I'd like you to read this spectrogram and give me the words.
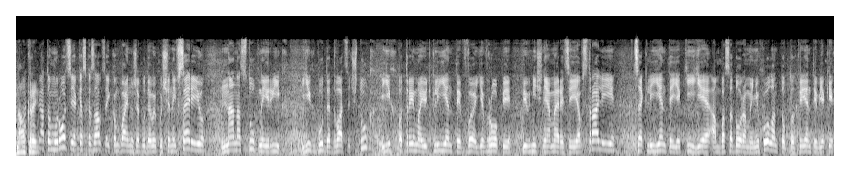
на У Україні? 2025 році, як я сказав, цей комбайн вже буде випущений в серію. На наступний рік їх буде 20 штук. Їх отримають клієнти в Європі, Північній Америці і Австралії. Це клієнти, які є амбасадорами New Holland, тобто клієнти, в яких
